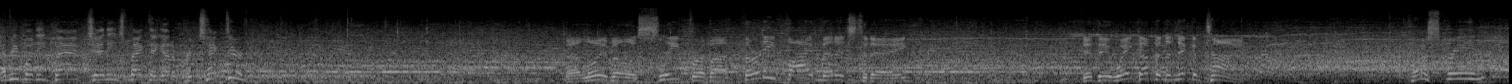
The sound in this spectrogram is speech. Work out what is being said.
everybody back. Jennings back. They got a protector. Uh, Louisville asleep for about 35 minutes today. Did they wake up in the nick of time? Cross screen.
